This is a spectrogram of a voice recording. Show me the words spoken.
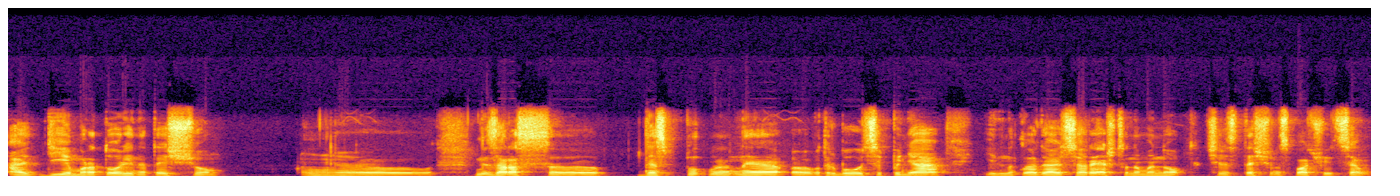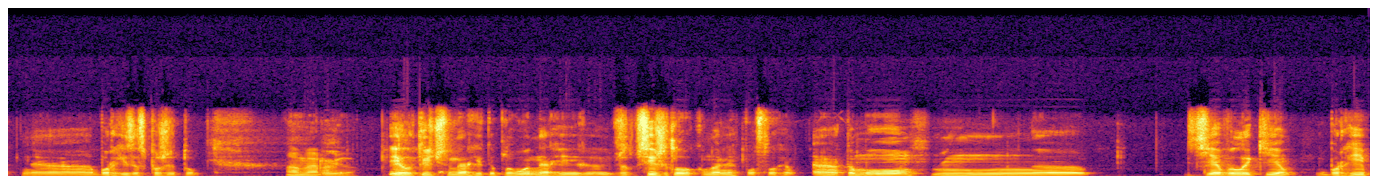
А діє мораторій на те, що не зараз е, не, не е, витребовується пеня і не накладаються арешти на майно через те, що не сплачуються е, борги за спожиту Енергія. і електричну енергію, теплову енергію, всі житлово-комунальні послуги. Е, Тому е, є великі борги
